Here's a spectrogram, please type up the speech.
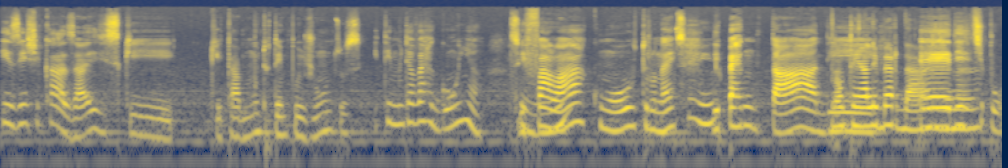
Existem casais que que está muito tempo juntos e tem muita vergonha Sim. de falar com o outro, né? Sim. De perguntar, de não tem a liberdade, é, de né? tipo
